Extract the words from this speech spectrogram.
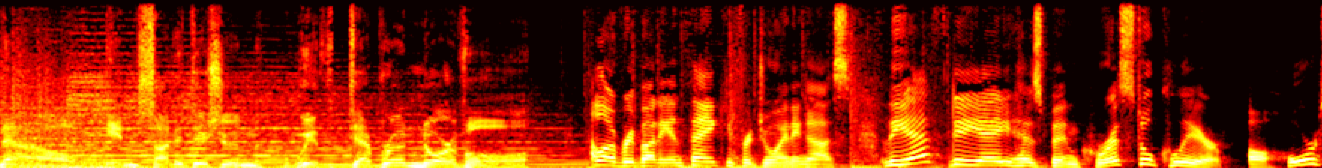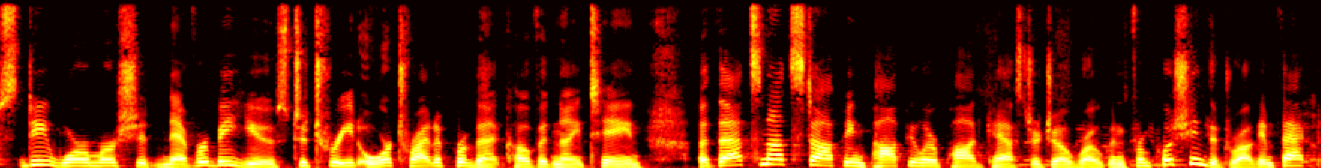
Now, Inside Edition with Deborah Norville. Hello, everybody, and thank you for joining us. The FDA has been crystal clear a horse dewormer should never be used to treat or try to prevent COVID 19. But that's not stopping popular podcaster Joe Rogan from pushing the drug, in fact,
